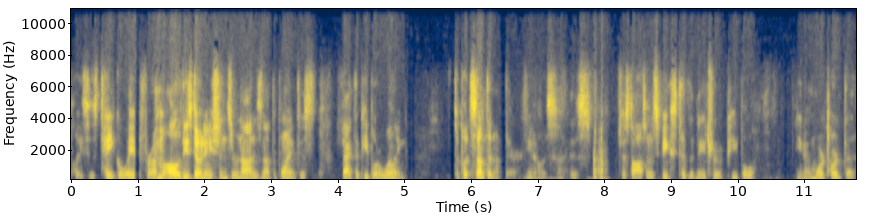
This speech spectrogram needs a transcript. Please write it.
places take away from all of these donations or not is not the point just the fact that people are willing to put something up there you know is is just awesome. It speaks to the nature of people you know more toward the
